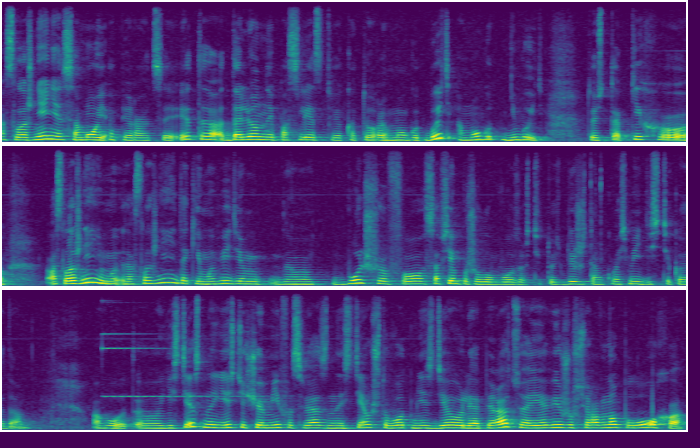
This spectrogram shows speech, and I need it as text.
осложнение самой операции. Это отдаленные последствия, которые могут быть, а могут не быть. То есть таких э, осложнений, мы, осложнений такие мы видим больше в совсем пожилом возрасте, то есть ближе там, к 80 годам. Вот. Э, естественно, есть еще мифы, связанные с тем, что вот мне сделали операцию, а я вижу все равно плохо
